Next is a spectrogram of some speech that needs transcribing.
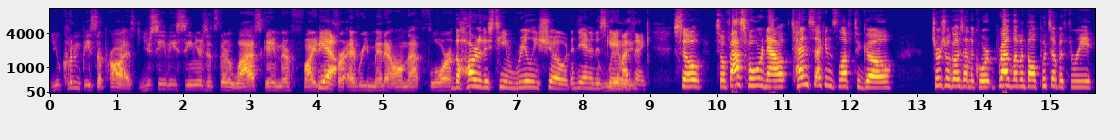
you couldn't be surprised. You see these seniors; it's their last game. They're fighting Yeah. for every minute on that floor. the heart of this team really showed at the end of this game, I think. So so fast forward now, ten seconds left to go. Churchill goes down the court. Brad Leventhal puts up a three.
